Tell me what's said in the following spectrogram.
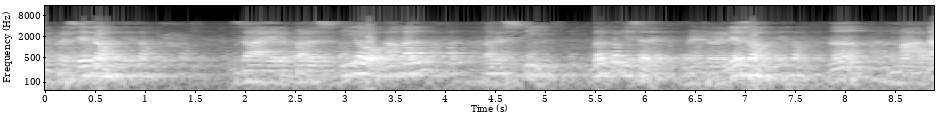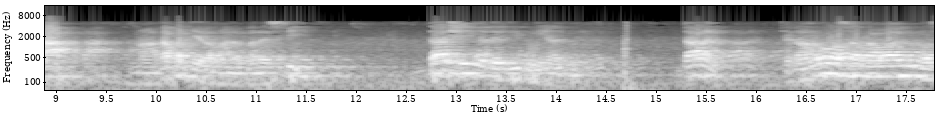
امپریسیزم ظاهر پرستی او عقل پرستی بل پکې سره میټرلیزم ها ماده ماده پکې روانه پرستی دا شی نه د دې بنیاد دی دا چې دا نو سره راوالو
